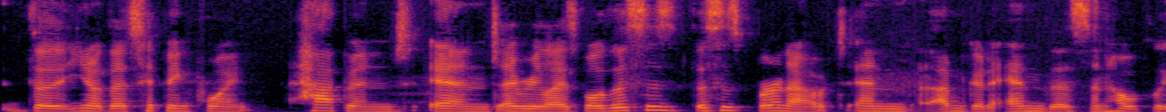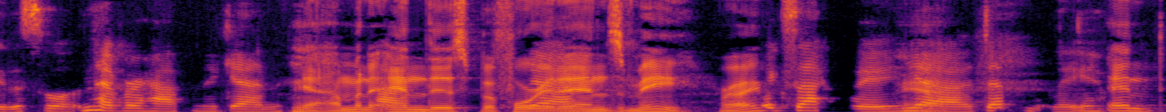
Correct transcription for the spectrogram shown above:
the you know the tipping point happened and i realized well this is this is burnout and i'm going to end this and hopefully this will never happen again yeah, I'm going to um, end this before yeah. it ends me, right? exactly Yeah. yeah, definitely And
